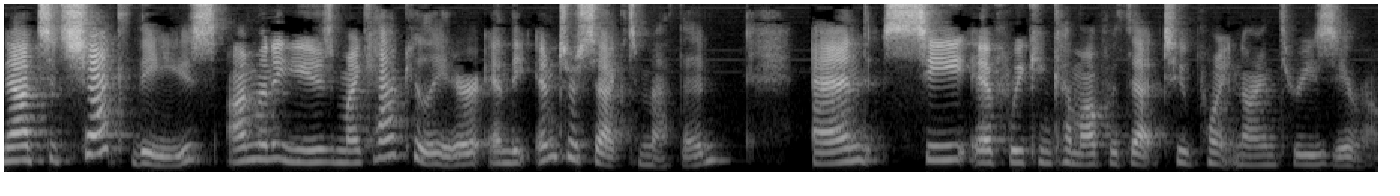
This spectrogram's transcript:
Now to check these, I'm going to use my calculator and the intersect method and see if we can come up with that 2.930.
